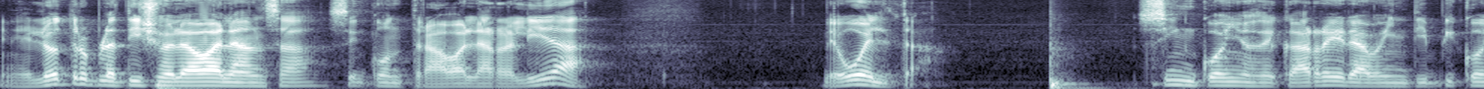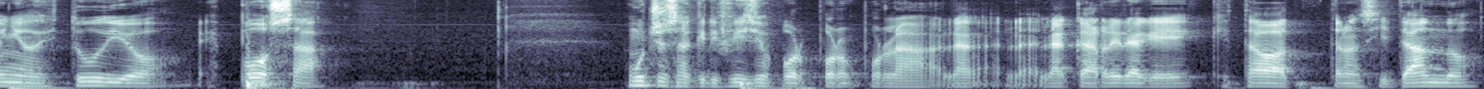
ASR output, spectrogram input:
en el otro platillo de la balanza se encontraba la realidad. De vuelta. Cinco años de carrera, veintipico años de estudio, esposa, muchos sacrificios por, la, carrera que, estaba transitando.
